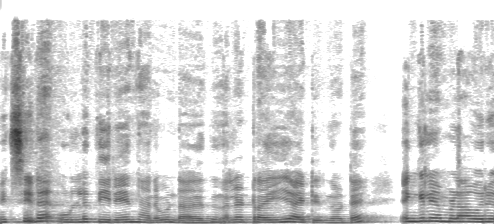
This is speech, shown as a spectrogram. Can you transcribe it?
മിക്സിയുടെ ഉള്ളിൽ തീരെ നനവുണ്ടാകരുത്. നല്ല ഡ്രൈ ആയിട്ടിരുന്നോട്ടെ. എങ്കിലേ നമ്മൾ ആ ഒരു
